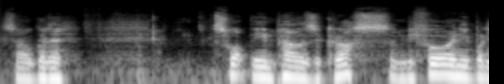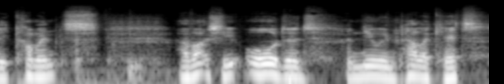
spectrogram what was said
so I've got to swap the impellers across. And before anybody comments I've actually ordered a new impeller kit.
